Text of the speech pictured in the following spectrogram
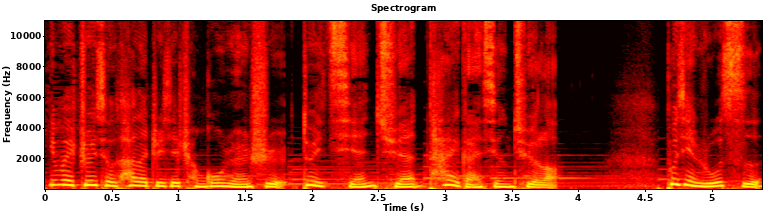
因为追求他的这些成功人士对钱权太感兴趣了，不仅如此，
